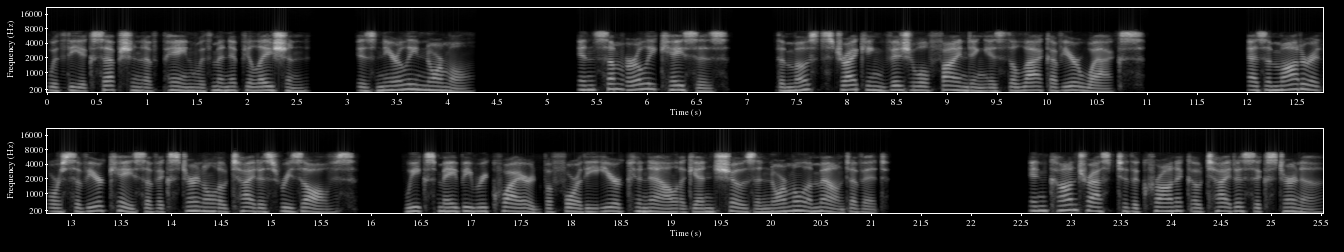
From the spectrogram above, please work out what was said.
with the exception of pain with manipulation, is nearly normal. In some early cases, the most striking visual finding is the lack of earwax. As a moderate or severe case of external otitis resolves, weeks may be required before the ear canal again shows a normal amount of it. In contrast to the chronic otitis externa,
